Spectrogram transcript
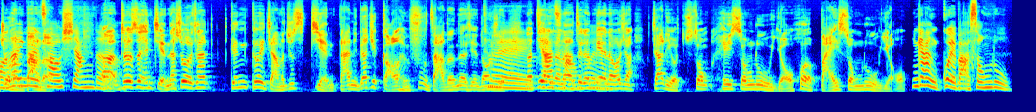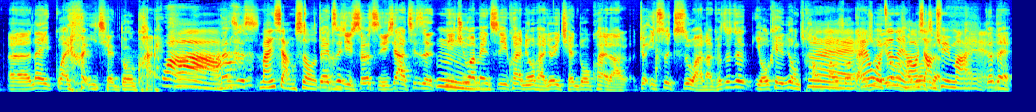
就很棒了，哦、超香的。啊，这个是很简单，所以我在。跟各位讲的就是简单，你不要去搞很复杂的那些东西。那第二个呢，这个面呢，我想家里有松黑松露油或者白松露油，应该很贵吧？松露，呃，那一罐要一千多块。哇，但是蛮享受的。对自己奢侈一下，其实你去外面吃一块牛排就一千多块了，就一次吃完了。可是这油可以用好好说，哎，我真的好想去买，对不对？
